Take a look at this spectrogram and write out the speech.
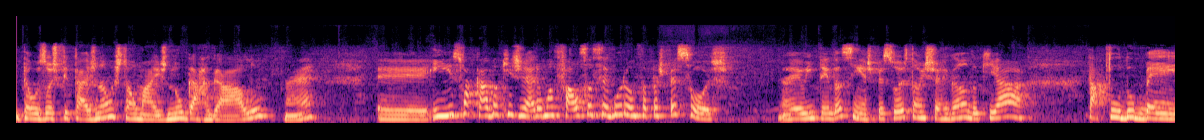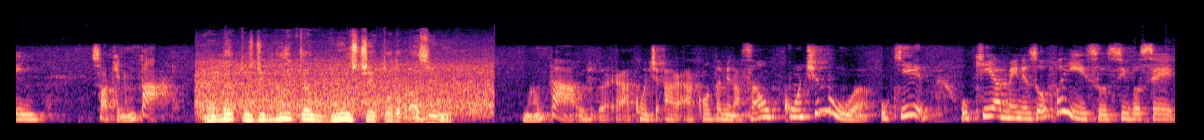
Então, os hospitais não estão mais no gargalo, né? É, e isso acaba que gera uma falsa segurança para as pessoas. Né? Eu entendo assim, as pessoas estão enxergando que ah, tá tudo bem, só que não tá. Momentos de muita angústia em todo o Brasil. Não tá. A, a, a, contaminação continua. O que, o que amenizou foi isso. Se você,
